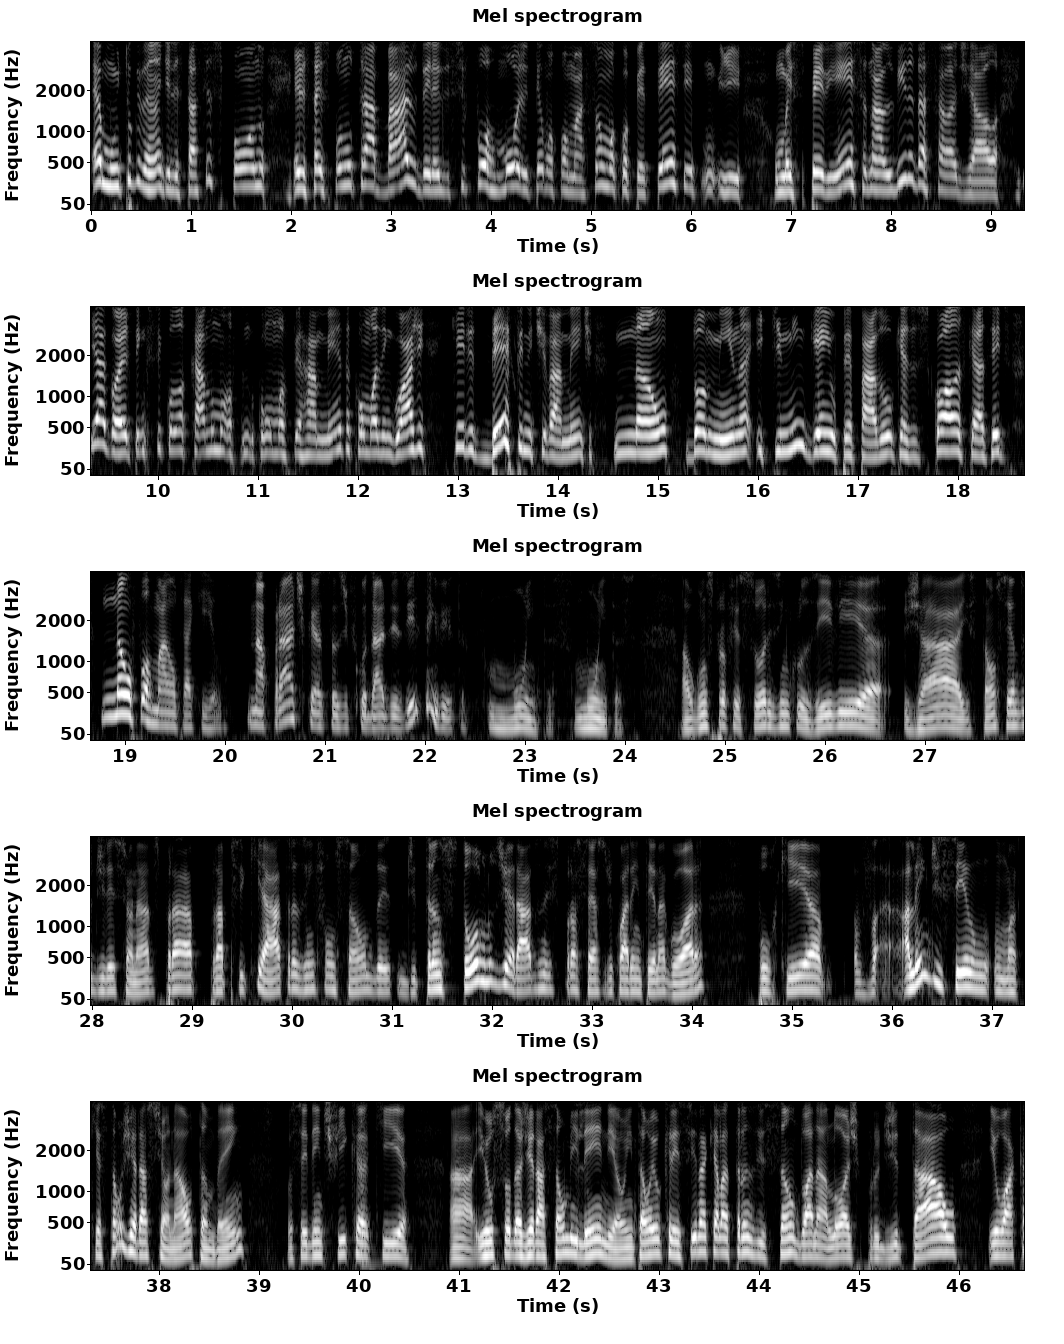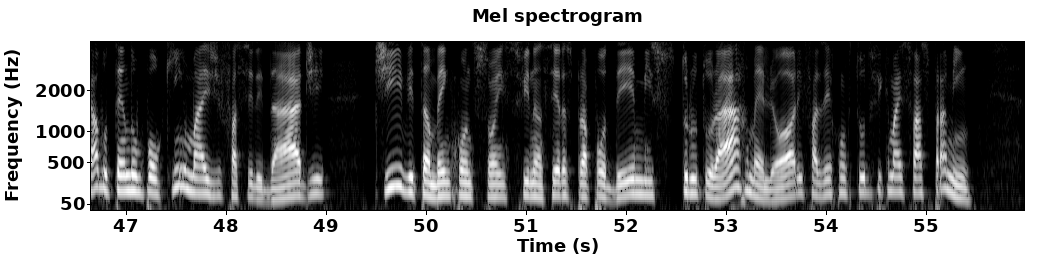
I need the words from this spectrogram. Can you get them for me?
é muito grande. Ele está se expondo, ele está expondo o trabalho dele, ele se formou, ele tem uma formação, uma competência e, uma experiência na lida da sala de aula. E agora ele tem que se colocar numa, com uma ferramenta, com uma linguagem que ele definitivamente não domina e que ninguém o preparou, que as escolas, que as redes não formaram para aquilo. Na prática, essas dificuldades existem, Vitor? Muitas, muitas. Alguns professores, inclusive, já estão sendo direcionados para psiquiatras em função de, de, transtornos gerados nesse processo de quarentena agora, porque, eh, além de ser um, uma questão geracional também, você identifica que ah, eu sou da geração millennial, então eu cresci naquela transição do analógico para o digital, eu acabo tendo um pouquinho mais de facilidade tive também condições financeiras para poder me estruturar melhor e fazer com que tudo fique mais fácil para mim.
